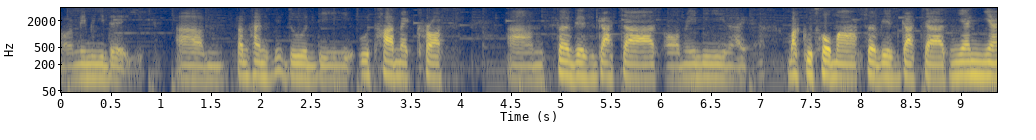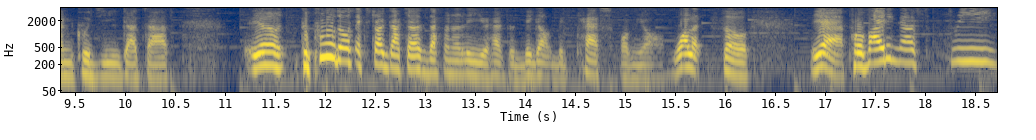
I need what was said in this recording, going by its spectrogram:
or maybe the um, sometimes they do the Uta Macross um, service gachas or maybe like Makutoma service gachas, Nyan Nyan Kuji gachas. You know, to pull those extra gachas, definitely you have to dig out the cash from your wallet. So, yeah, providing us free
